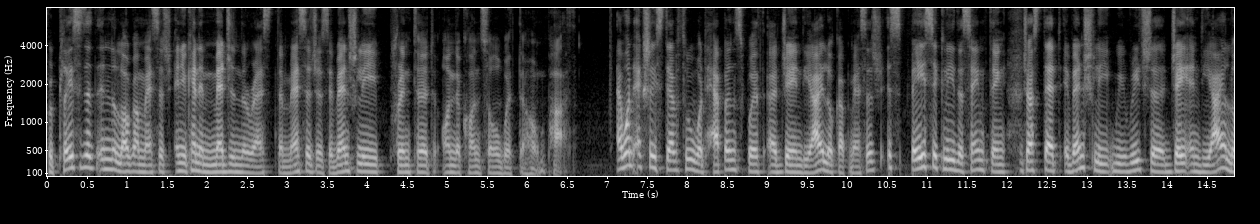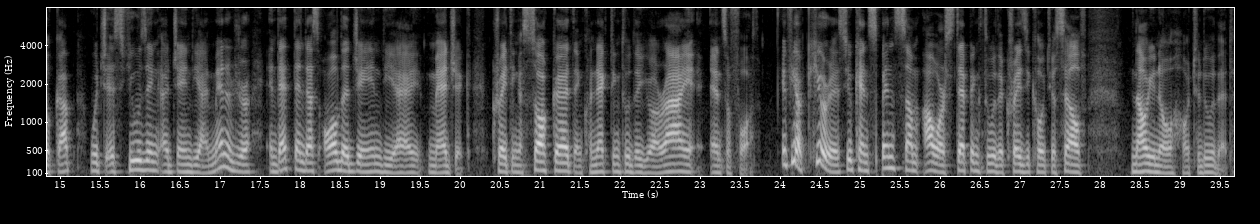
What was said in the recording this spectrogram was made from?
replaces it in the logger message, and you can imagine the rest. The message is eventually printed on the console with the home path. I won't actually step through what happens with a JNDI lookup message. It's basically the same thing, just that eventually we reach a JNDI lookup, which is using a JNDI manager, and that then does all the JNDI magic, creating a socket and connecting to the URI and so forth. If you're curious, you can spend some hours stepping through the crazy code yourself. Now you know how to do that.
